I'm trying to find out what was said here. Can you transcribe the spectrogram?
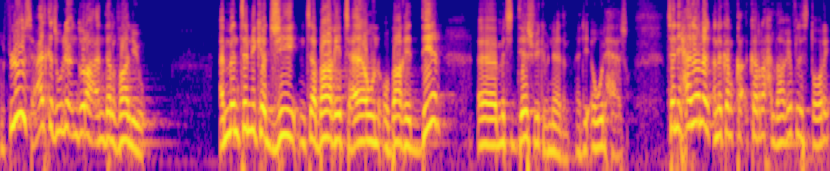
الفلوس عاد كتولي عنده راه عندها ال value. أما أنت ملي كتجي أنت باغي تعاون وباغي دير آه ما تديهاش فيك بنادم. هذه أول حاجة. ثاني حاجة أنا أنا كنلاحظها غير في les stories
